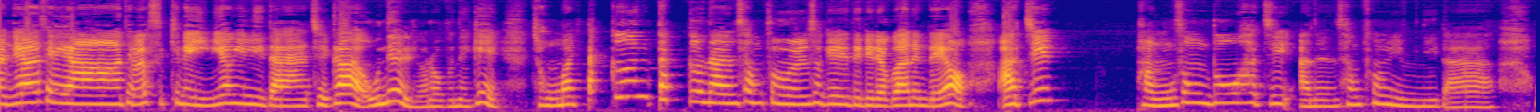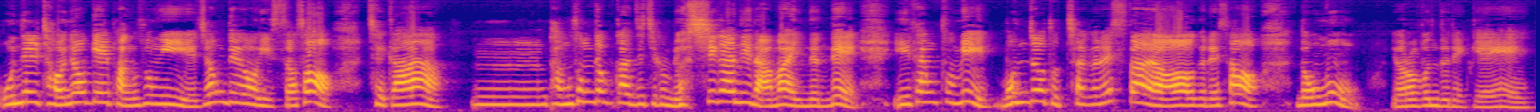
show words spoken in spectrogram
안녕하세요. 대박스킨의 이미영입니다. 제가 오늘 여러분에게 정말 따끈따끈한 상품을 소개해 드리려고 하는데요. 아직 방송도 하지 않은 상품입니다. 오늘 저녁에 방송이 예정되어 있어서 제가 음, 방송 전까지 지금 몇 시간이 남아 있는데 이 상품이 먼저 도착을 했어요. 그래서 너무 여러분들에게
